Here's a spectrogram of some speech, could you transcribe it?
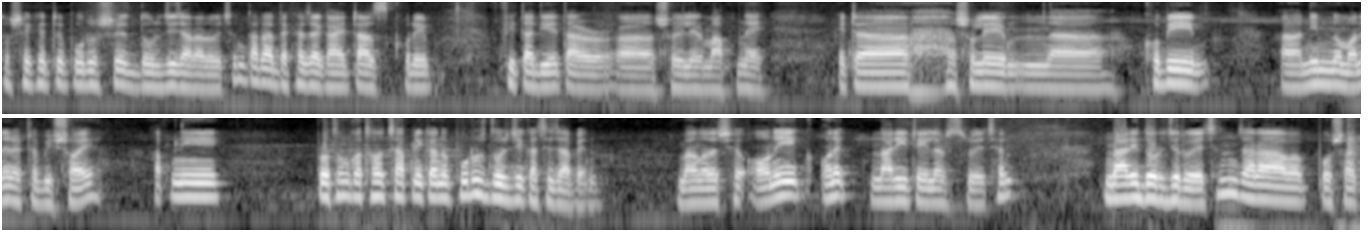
তো সেক্ষেত্রে পুরুষের দর্জি যারা রয়েছেন, তারা দেখা যায় গায়ে টাচ করে ফিতা দিয়ে তার শরীরের মাপ নেয়। এটা আসলে খুবই নিম্নমানের একটা বিষয়। আপনি, প্রথম কথা হচ্ছে আপনি কেন পুরুষ দর্জির কাছে যাবেন? বাংলাদেশে অনেক অনেক নারী টেইলার্স রয়েছেন, নারী দর্জি রয়েছেন যারা পোশাক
